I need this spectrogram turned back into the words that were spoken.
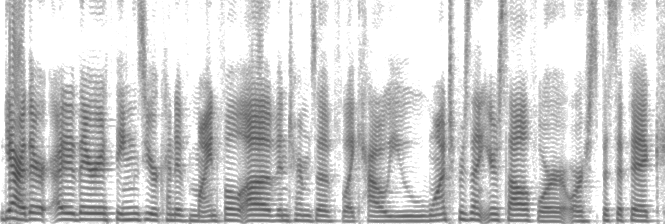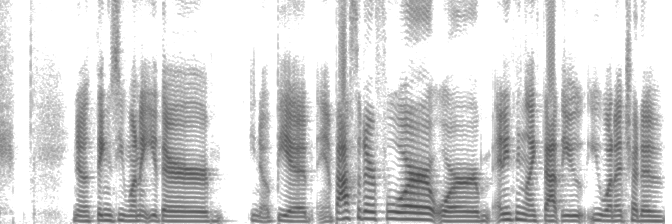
yeah are there are there things you're kind of mindful of in terms of like how you want to present yourself or or specific you know things you want to either you know be an ambassador for or anything like that that you, you want to try to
